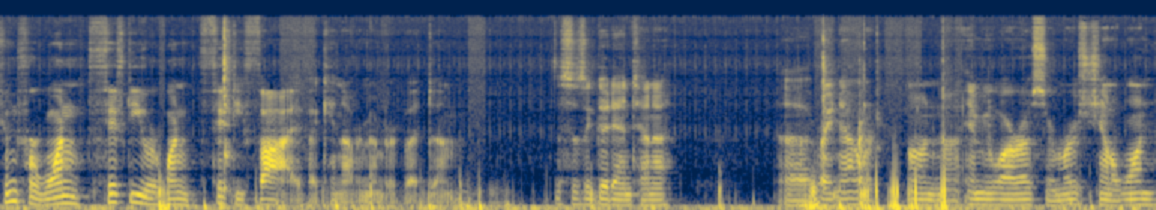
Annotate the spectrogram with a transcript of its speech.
tuned for 150 or 155, I cannot remember, but um, this is a good antenna. Uh, right now we're on uh, MURS or MERS channel 1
